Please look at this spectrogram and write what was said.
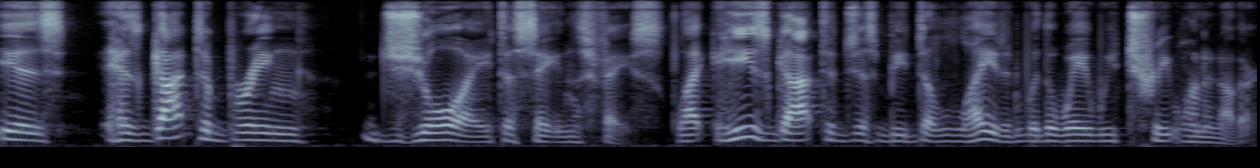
is has got to bring joy to Satan's face. Like he's got to just be delighted with the way we treat one another.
